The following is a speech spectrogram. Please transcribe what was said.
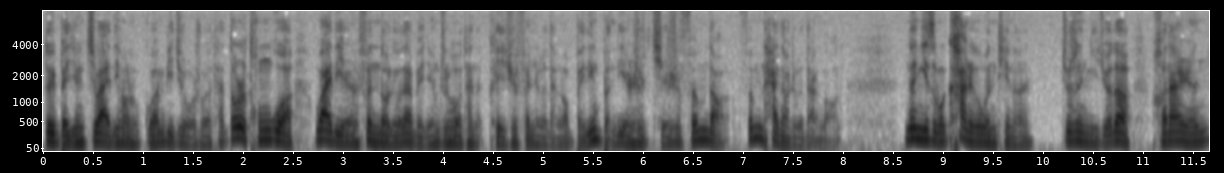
对北京之外的地方关闭，就是我说，它都是通过外地人奋斗留在北京之后，他可以去分这个蛋糕。北京本地人是其实是分不到、分不太到这个蛋糕的。那你怎么看这个问题呢？就是你觉得河南人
